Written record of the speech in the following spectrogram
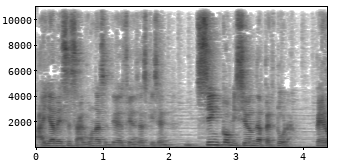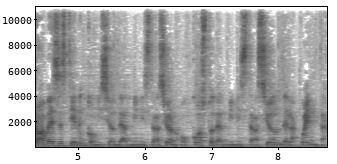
Hay a veces algunas entidades financieras que dicen sin comisión de apertura, pero a veces tienen comisión de administración o costo de administración de la cuenta.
